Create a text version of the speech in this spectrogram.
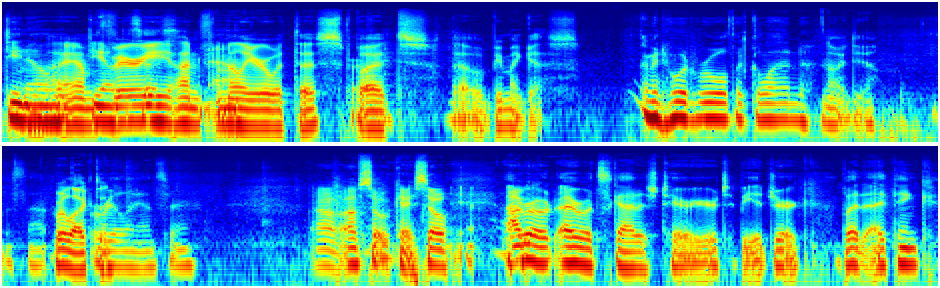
Do you know? I am you know very is? unfamiliar with this, but that would be my guess. I mean, who would rule the Glen? No idea. That's not Reluctant. a real answer. Oh, oh, so okay, so I wrote I wrote Scottish Terrier to be a jerk, but I think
